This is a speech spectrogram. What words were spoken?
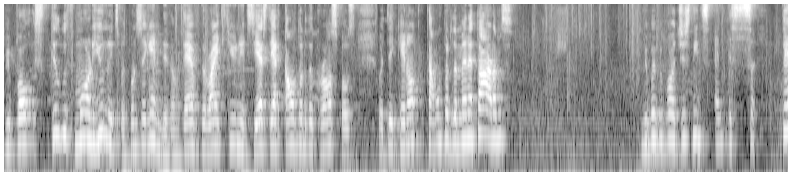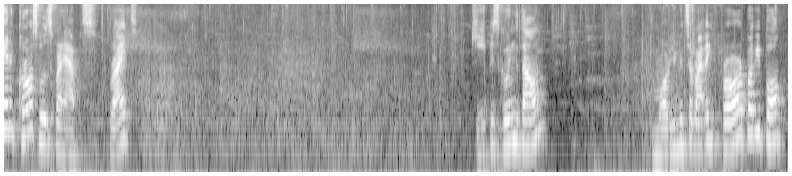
People still with more units, but once again, they don't have the right units. Yes, they are counter the crossbows, but they cannot counter the men-at-arms. People, people just needs 10 crossbows, perhaps, right? Keep is going down. More units arriving for people.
